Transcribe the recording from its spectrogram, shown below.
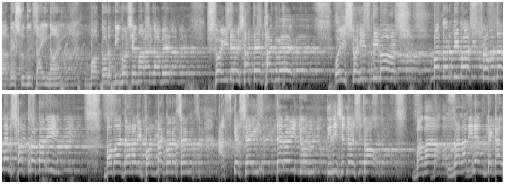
যাবে শুধু তাই নয়, বদর দিবসে মারা যাবে। শহীদের সাথে থাকবে ওই শহীদ দিবস, বদর দিবস, রমজানের সতেরো তারিখ। বাবা জালালি ফর্দা করেছেন। আজকে সেই তেরোই জুন, তিরিশে জ্যৈষ্ঠ। বাবা জালালির এন্তেকাল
